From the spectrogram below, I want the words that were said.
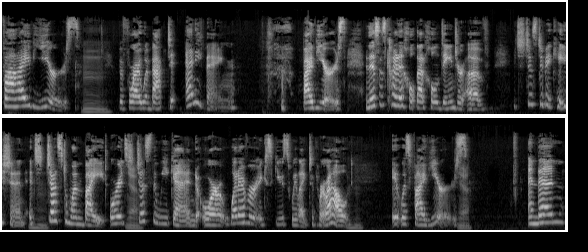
five years mm. Before I went back to anything. five years. And this is kind of whole, that whole danger of it's just a vacation. It's mm-hmm. just one bite, or it's yeah. just the weekend, or whatever excuse we like to throw out. Mm-hmm. It was five years. Yeah. And then,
